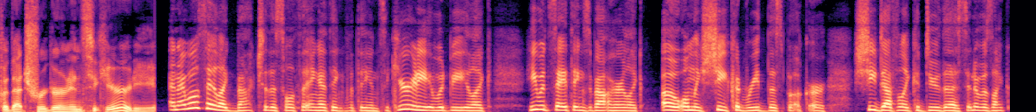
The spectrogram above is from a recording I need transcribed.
could that trigger an insecurity And I will say, like, back to this whole thing, I think with the insecurity, it would be like he would say things about her, like, oh, only she could read this book, or she definitely could do this. And it was like,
